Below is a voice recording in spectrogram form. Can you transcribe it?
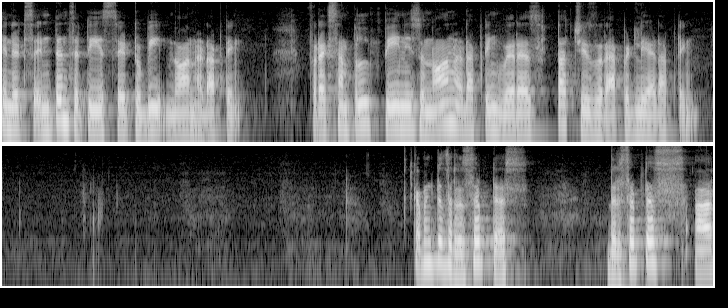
in its intensity is said to be non-adapting. For example, pain is non-adapting whereas touch is rapidly adapting. Coming to the receptors, the receptors are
